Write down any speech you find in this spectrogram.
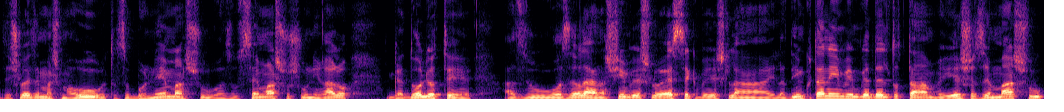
אז יש לו איזה משמעות, אז הוא בונה משהו, אז הוא עושה משהו שהוא נראה לו גדול יותר, אז הוא עוזר לאנשים ויש לו עסק ויש לה ילדים קטנים והיא מגדלת אותם, ויש איזה משהו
